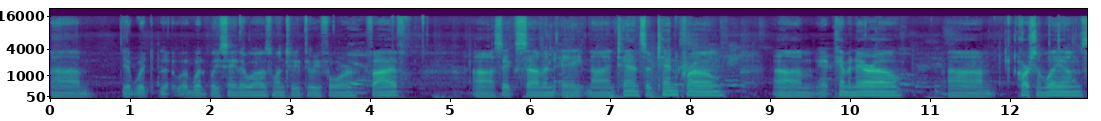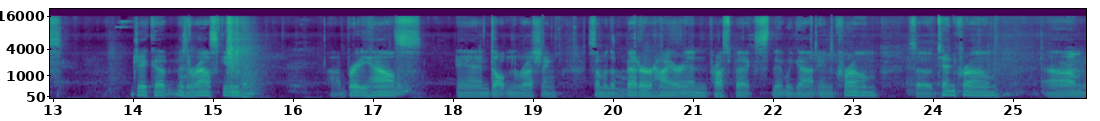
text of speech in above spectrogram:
um, it would, what we say there was? One, two, three, four, Yeah. five, uh, six, seven, eight, nine, ten. So 10 Chrome. Um, you got Caminero, um, Carson Williams, Jacob Misiorowski, uh, Brady House, and Dalton Rushing. Some of the better higher end prospects that we got in Chrome. So 10 Chrome. Um,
